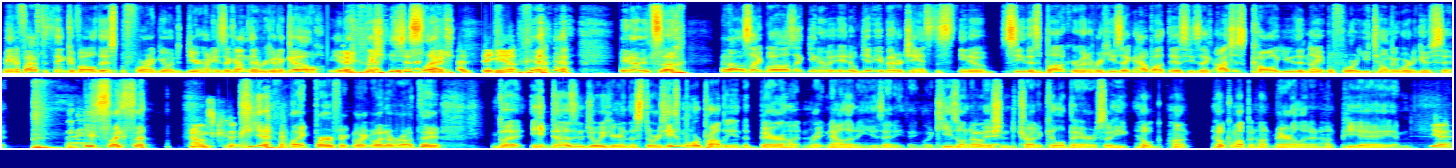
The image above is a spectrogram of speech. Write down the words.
man, if I have to think of all this before I go into deer hunting, he's like, I'm never gonna go. You know, like he's just like, it, yep you know, and so, and I was like, well, I was like, you know, it'll give you a better chance to, you know, see this buck or whatever. He's like, how about this? He's like, I'll just call you the night before. You tell me where to go sit. He's like, so, sounds good yeah, I'm like, perfect. Like, whatever, I'll tell you. But he does enjoy hearing the stories. He's more probably into bear hunting right now than he is anything. Like, he's on a Okay. mission to try to kill a bear. So he, he'll hunt, he'll come up and hunt Maryland and hunt PA and, yeah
